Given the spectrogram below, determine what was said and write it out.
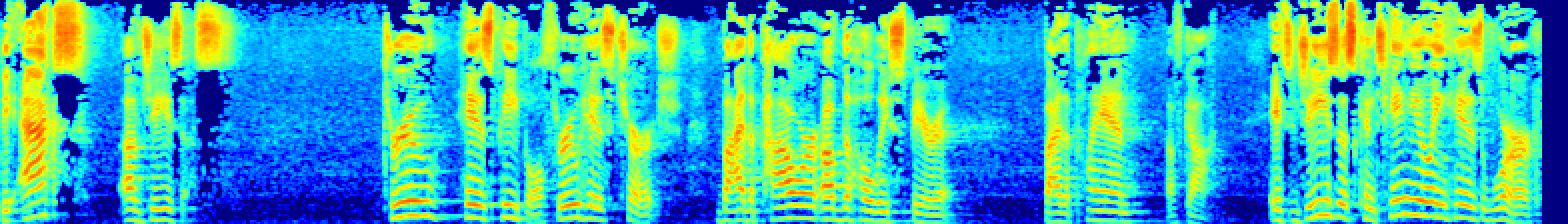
The Acts of Jesus through his people, through his church, by the power of the Holy Spirit, by the plan of God. It's Jesus continuing his work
